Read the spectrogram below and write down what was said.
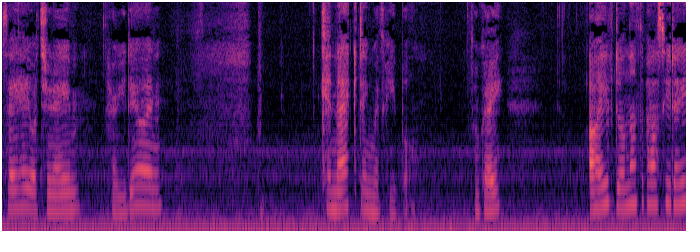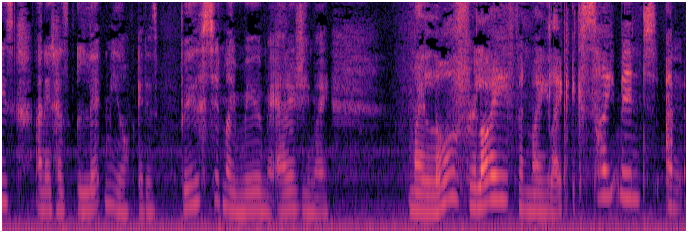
say, hey, what's your name? How are you doing? Connecting with people. Okay? I've done that the past few days and it has lit me up. It has boosted my mood, my energy, my my love for life and my like excitement and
